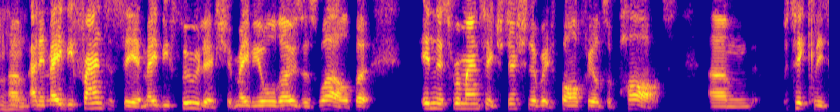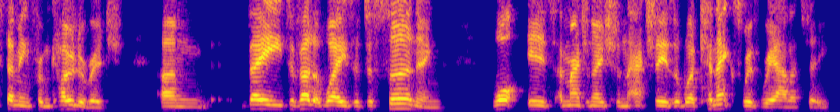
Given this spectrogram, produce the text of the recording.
mm-hmm. um, and it may be fantasy it may be foolish it may be all those as well but in this romantic tradition of which barfield's a part um, particularly stemming from coleridge um, they develop ways of discerning what is imagination actually, as it were, connects with reality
